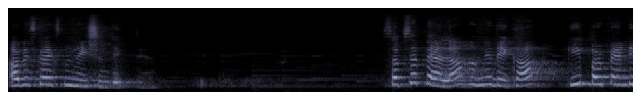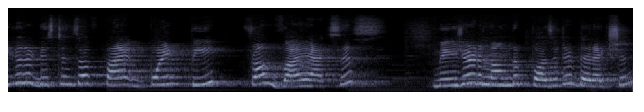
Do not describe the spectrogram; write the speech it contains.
अब इसका एक्सप्लेनेशन देखते हैं। सबसे पहला हमने देखा कि perpendicular distance of point P from y axis measured along the positive direction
